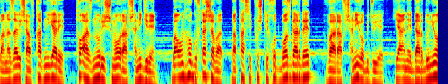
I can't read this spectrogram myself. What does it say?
ба назари шафқат нигаред то аз нури шумо равшанӣ гирем ба онҳо гуфта шавад ба паси пушти худ бозгардед ва равшаниро биҷӯед. Яъне дар дунё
